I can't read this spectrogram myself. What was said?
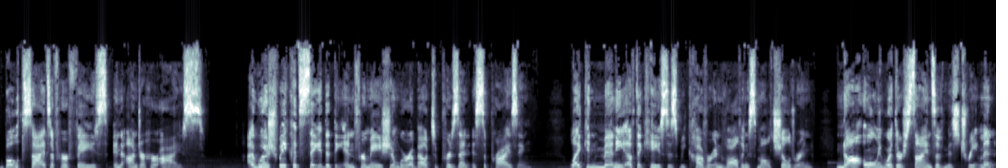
both sides of her face, and under her eyes. I wish we could say that the information we're about to present is surprising. Like in many of the cases we cover involving small children, not only were there signs of mistreatment,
